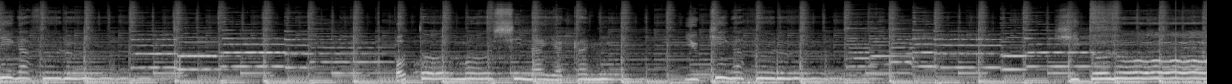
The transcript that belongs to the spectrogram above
雪が降る。音もしなやかに雪が降る。人の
